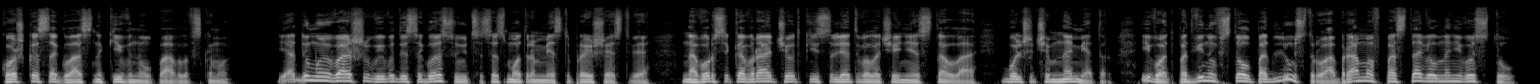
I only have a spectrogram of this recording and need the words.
Кошка согласно кивнул Павловскому. «Я думаю, ваши выводы согласуются с осмотром места происшествия. На ворсе ковра четкий след волочения стола, больше, чем на метр. И вот, подвинув стол под люстру, Абрамов поставил на него стул.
